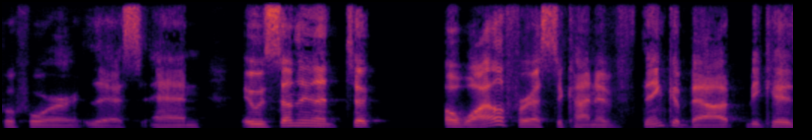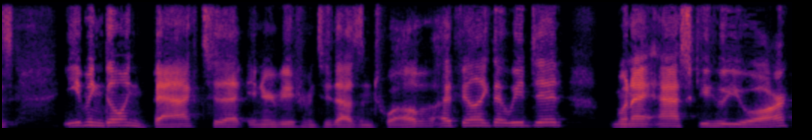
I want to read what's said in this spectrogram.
before this?" And it was something that took a while for us to kind of think about because even going back to that interview from 2012, I feel like that we did. When I ask you who you are,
